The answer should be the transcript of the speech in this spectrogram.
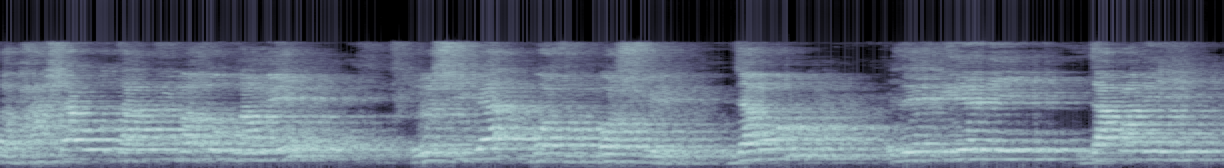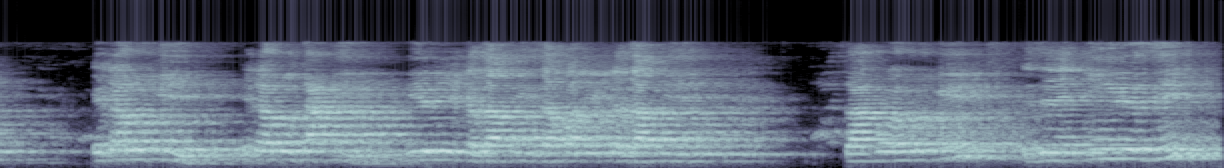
তা ভাষা ও জাতি বাচক নামে রসিকা বস- বসবে। যেমন যে ইরানি, জাপানি, এটা হলো কি? এটা হলো জাতি। ইরানি একটা জাতি, জাপানি একটা জাতি। তারপরে হলো কি? যে ইংরেজি,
